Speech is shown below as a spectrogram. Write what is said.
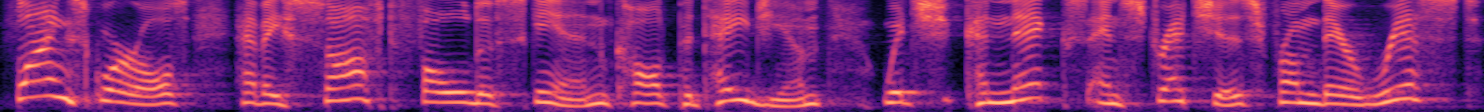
Flying squirrels have a soft fold of skin called patagium, which connects and stretches from their wrist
